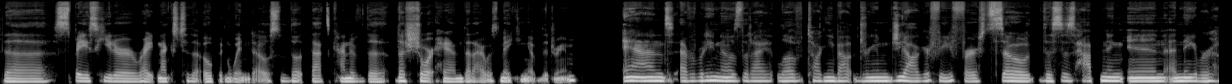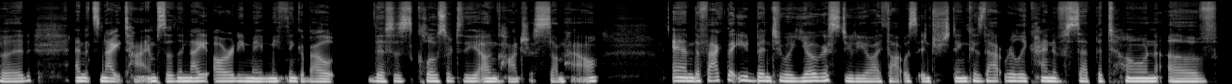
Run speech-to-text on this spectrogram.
the space heater right next to the open window so th- that's kind of the the shorthand that i was making of the dream and everybody knows that I love talking about dream geography first. So this is happening in a neighborhood and it's nighttime. So the night already made me think about this is closer to the unconscious somehow. And the fact that you'd been to a yoga studio, I thought was interesting because that really kind of set the tone of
